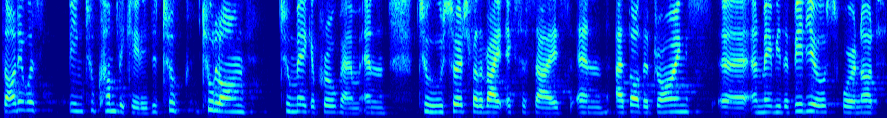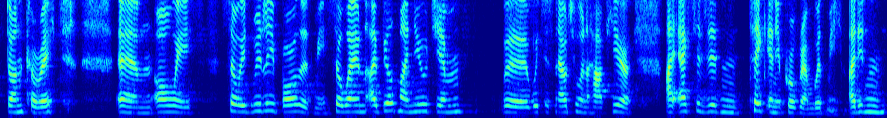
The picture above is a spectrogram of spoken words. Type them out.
thought it was being too complicated. It took too long to make a program and to search for the right exercise. And I thought the drawings uh, and maybe the videos were not done correct um, always. So it really bothered me. So when I built my new gym uh, which is now two and a half year, I actually didn't take any program with me. I didn't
